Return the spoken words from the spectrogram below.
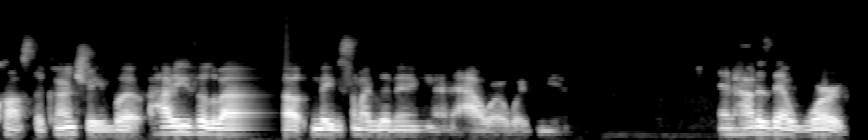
across the country, but how do you feel about maybe somebody living an hour away from you? And how does that work?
